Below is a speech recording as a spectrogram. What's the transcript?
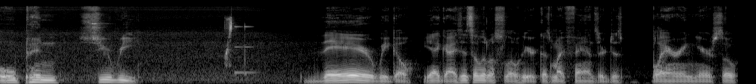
Open Siri. There we go. Yeah, guys, it's a little slow here because my fans are just blaring here. So,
